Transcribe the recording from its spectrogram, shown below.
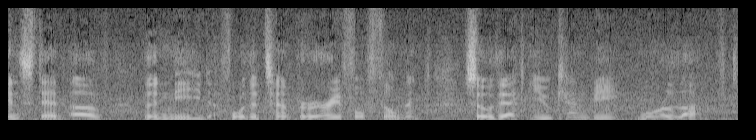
instead of the need for the temporary fulfillment so that you can be more loved.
